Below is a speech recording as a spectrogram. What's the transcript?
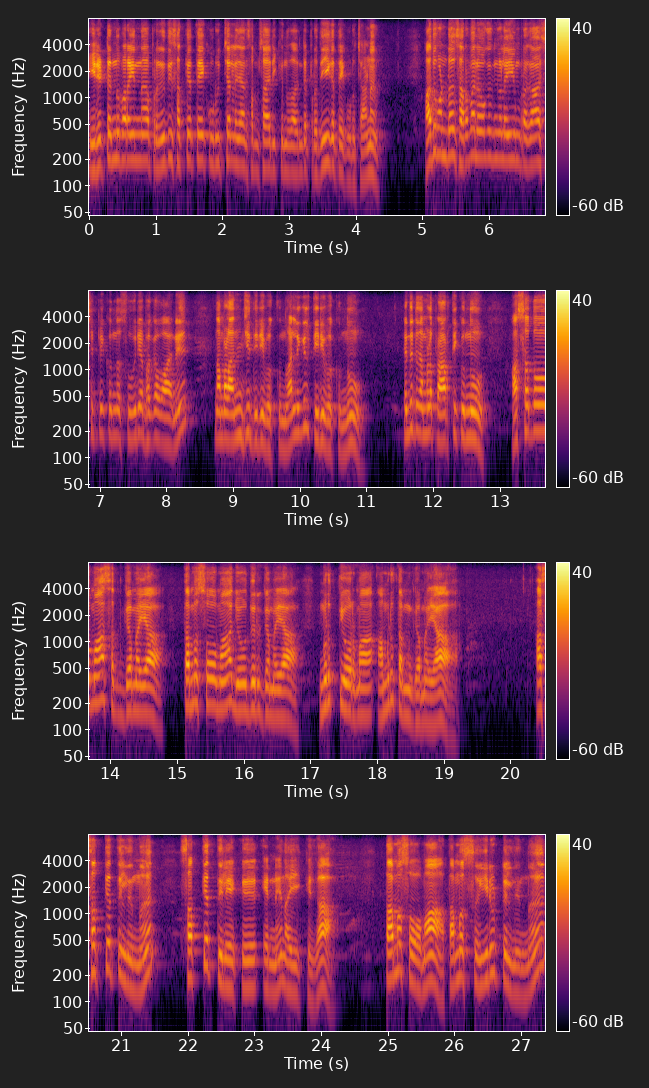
ഇരുട്ടെന്ന് പറയുന്ന പ്രകൃതി സത്യത്തെക്കുറിച്ചല്ല ഞാൻ സംസാരിക്കുന്നത് അതിന്റെ പ്രതീകത്തെക്കുറിച്ചാണ്. അതുകൊണ്ട് സർവലോകങ്ങളെയും പ്രകാശിപ്പിക്കുന്ന സൂര്യഭഗവാന് നമ്മൾ അഞ്ച് തിരിവെക്കുന്നു അല്ലെങ്കിൽ തിരിവെക്കുന്നു എന്നിട്ട് നമ്മൾ പ്രാർത്ഥിക്കുന്നു അസതോമാ സദ്ഗമയ തമസോമാ ജ്യോതിർഗമയ മൃത്യോർമ അമൃതം ഗമയ അസത്യത്തിൽ നിന്ന് സത്യത്തിലേക്ക് എന്നെ നയിക്കുക. തമസോമ തമസ് ഇരുട്ടിൽ നിന്ന്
